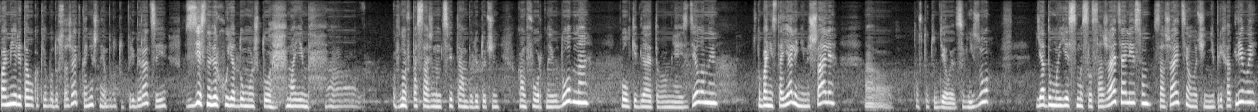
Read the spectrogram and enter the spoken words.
По мере того, как я буду сажать, конечно, я буду тут прибираться. И здесь наверху, я думаю, что моим э, вновь посаженным цветам будет очень комфортно и удобно. Полки для этого у меня и сделаны. Чтобы они стояли, не мешали. Э, то, что тут делается внизу. Я думаю, есть смысл сажать Алису. Сажайте, он очень неприхотливый.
